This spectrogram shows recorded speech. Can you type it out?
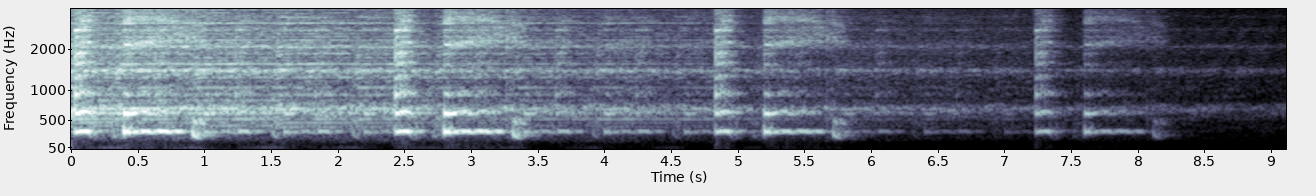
I beg, it. I beg, I beg.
